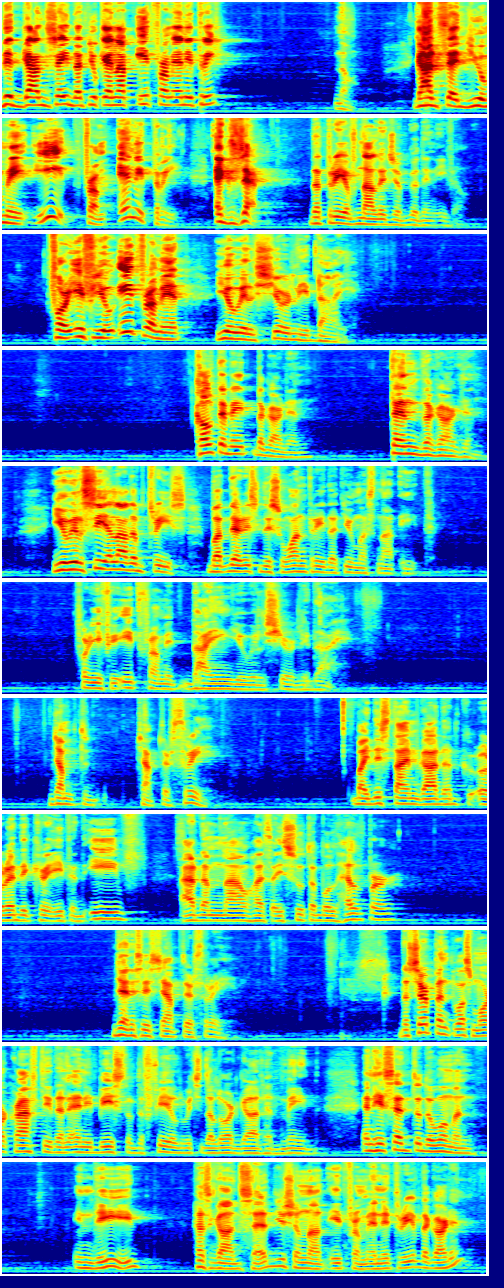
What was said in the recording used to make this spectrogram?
Did God say that you cannot eat from any tree? No. God said you may eat from any tree except the tree of knowledge of good and evil. For if you eat from it, you will surely die. Cultivate the garden, tend the garden. You will see a lot of trees, but there is this one tree that you must not eat. For if you eat from it, dying, you will surely die. Jump to chapter 3. By this time, God had already created Eve. Adam now has a suitable helper. Genesis chapter 3. The serpent was more crafty than any beast of the field which the Lord God had made. And he said to the woman, Indeed, has God said, You shall not eat from any tree of the garden?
